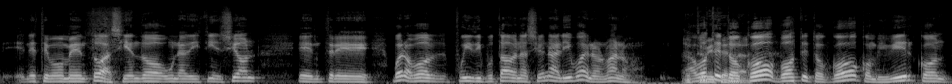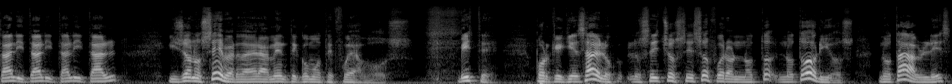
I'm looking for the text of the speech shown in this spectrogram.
en este momento haciendo una distinción entre, bueno, vos fui diputado nacional y bueno, hermano, a vos te la- tocó, vos te tocó convivir con tal y tal y tal y tal, y yo no sé verdaderamente cómo te fue a vos, ¿viste? Porque quién sabe, los, los hechos esos fueron noto- notorios, notables,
